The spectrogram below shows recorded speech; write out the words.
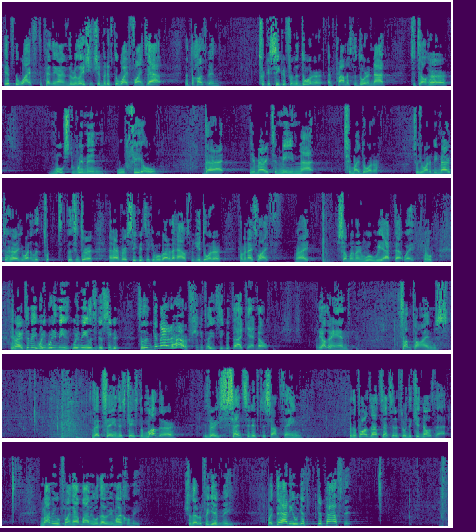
If the wife, depending on the relationship, but if the wife finds out that the husband took a secret from the daughter and promised the daughter not to tell her, most women will feel that you're married to me, not to my daughter. So if you want to be married to her, you want to listen to her and have her secrets, you can move out of the house with your daughter, have a nice life, right? Some women will react that way. You're married to me. What do you, what do you mean? What do you mean? Listen to a secret. So then get married to her. If She can tell you secrets that I can't know. On the other hand, sometimes, let's say in this case, the mother is very sensitive to something, but the father's not sensitive to and the kid knows that. Mommy will find out mommy will never be mochel me. She'll never forgive me. But daddy will get, get past it.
